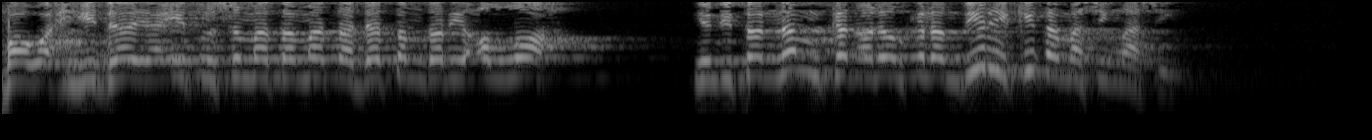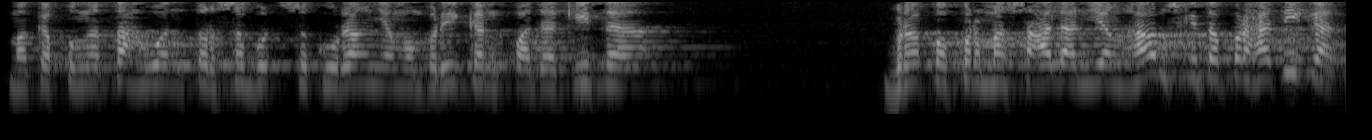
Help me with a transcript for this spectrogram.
bahwa hidayah itu semata-mata datang dari Allah yang ditanamkan oleh Allah dalam diri kita masing-masing, maka pengetahuan tersebut sekurangnya memberikan kepada kita berapa permasalahan yang harus kita perhatikan,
